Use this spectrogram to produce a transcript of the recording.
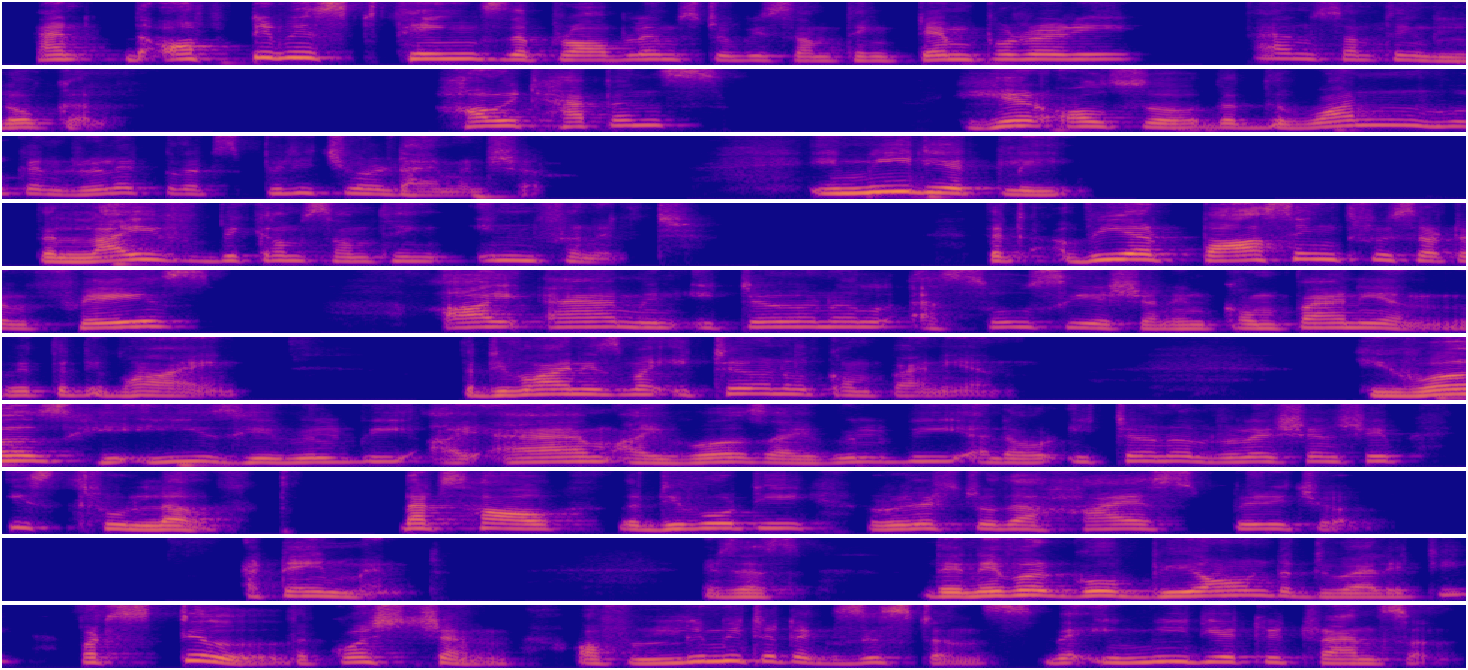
And the optimist thinks the problems to be something temporary and something local. How it happens? Here also, that the one who can relate to that spiritual dimension, immediately the life becomes something infinite. That we are passing through certain phase. I am in eternal association, in companion with the divine. The divine is my eternal companion. He was, He is, He will be, I am, I was, I will be, and our eternal relationship is through love. That's how the devotee relates to the highest spiritual attainment. It says they never go beyond the duality, but still the question of limited existence they immediately transcend.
